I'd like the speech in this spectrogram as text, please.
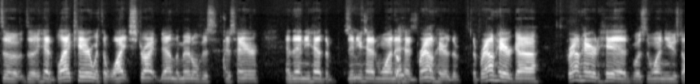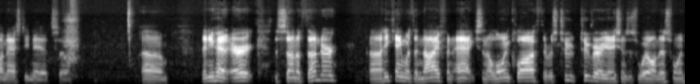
the the he had black hair with a white stripe down the middle of his, his hair, and then you had the then you had one that had brown hair. The the brown hair guy, brown haired head was the one used on Nasty Ned. So, um, then you had Arak, the son of Thunder. Uh, he came with a knife, an axe, and a loincloth. There was two two variations as well on this one.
